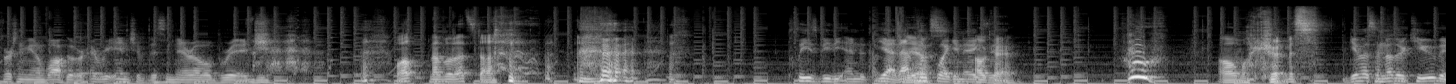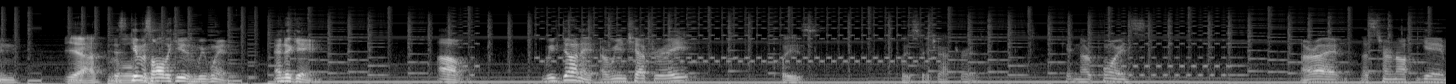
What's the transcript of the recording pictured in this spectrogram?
First, I'm gonna walk over every inch of this narrow bridge. Well, now that that's done. Please be the end of. Yeah, that Yes. looks like an exit. Okay. Whew. Oh my goodness. Give us another cube and Yeah. just give be- us all the cubes and we win. End of game. Oh, we've done it. Are we in chapter eight? Please. Please say chapter 8. Getting our points. All right, let's turn off the game.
